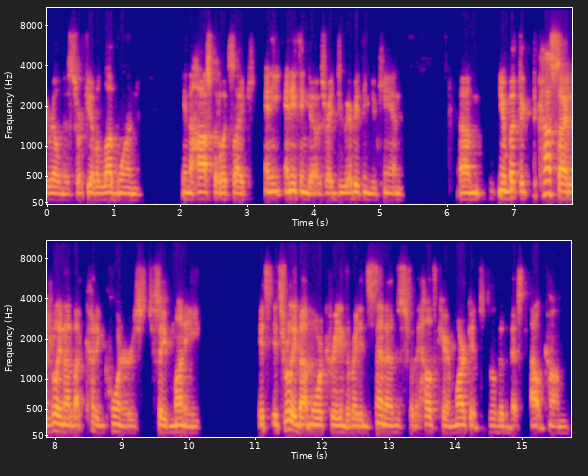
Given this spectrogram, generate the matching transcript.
your illness, or if you have a loved one in the hospital, it's like any anything goes, right? Do everything you can. Um, you know, but the, the cost side is really not about cutting corners to save money. It's it's really about more creating the right incentives for the healthcare market to deliver the best outcome,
